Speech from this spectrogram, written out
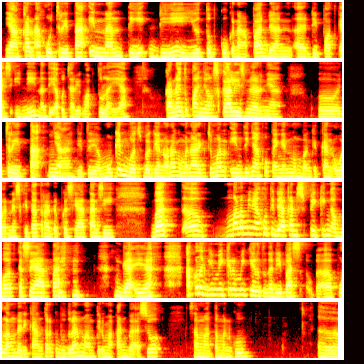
yang akan aku ceritain nanti di YouTubeku kenapa dan, eee, di podcast ini nanti aku cari waktu lah ya. Karena itu panjang sekali sebenarnya eee, ceritanya gitu ya. Mungkin buat sebagian orang menarik, cuman intinya aku pengen membangkitkan awareness kita terhadap kesehatan sih. But, eee, malam ini aku tidak akan speaking about kesehatan, enggak ya. Aku lagi mikir-mikir tuh tadi pas, eee, pulang dari kantor kebetulan mampir makan bakso sama temenku, eee,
